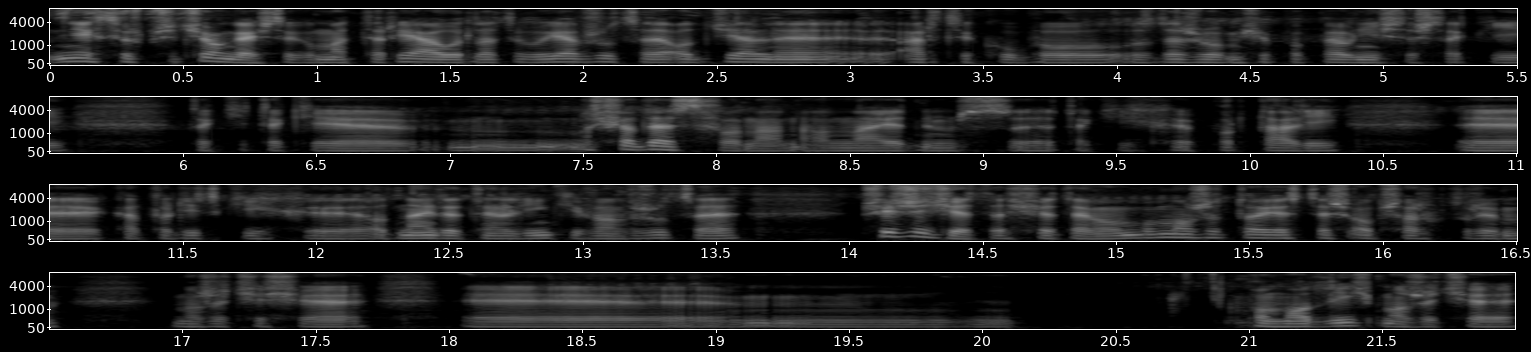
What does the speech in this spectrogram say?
Nie chcę już przyciągać tego materiału, dlatego ja wrzucę oddzielny artykuł, bo zdarzyło mi się popełnić też taki, taki, takie mm, no, świadectwo na, na, na jednym z takich portali katolickich. Odnajdę ten link i Wam wrzucę. Przyjrzyjcie się temu, bo może to jest też obszar, w którym możecie się mm, pomodlić, możecie,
